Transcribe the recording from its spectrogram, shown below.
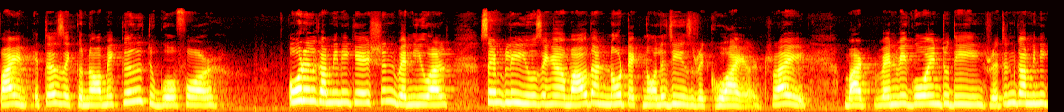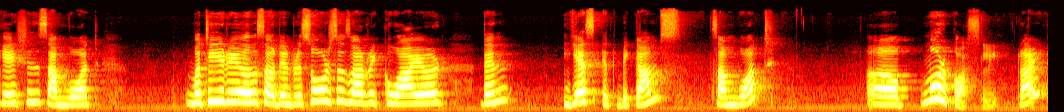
Fine it is economical to go for oral communication when you are simply using your mouth and no technology is required right. But when we go into the written communication somewhat material certain resources are required then yes it becomes somewhat uh, more costly, right.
